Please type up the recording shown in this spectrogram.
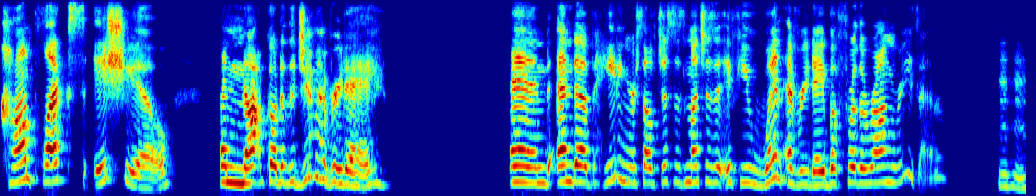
complex issue and not go to the gym every day and end up hating yourself just as much as if you went every day but for the wrong reason. Mm-hmm.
